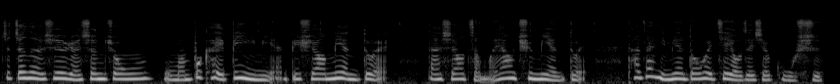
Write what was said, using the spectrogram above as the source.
这真的是人生中我们不可以避免、必须要面对。但是要怎么样去面对？他在里面都会借由这些故事，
